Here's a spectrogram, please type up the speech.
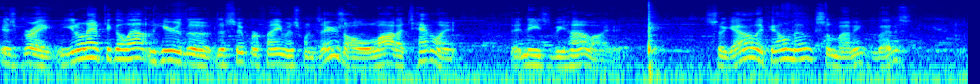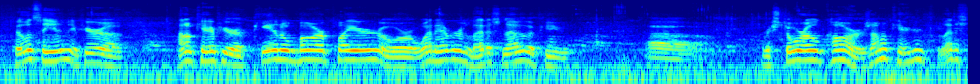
is great. You don't have to go out and hear the the super famous ones. There's a lot of talent that needs to be highlighted. So y'all, if y'all know somebody, let us fill us in. If you're a, I don't care if you're a piano bar player or whatever. Let us know if you uh, restore old cars. I don't care. Let us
